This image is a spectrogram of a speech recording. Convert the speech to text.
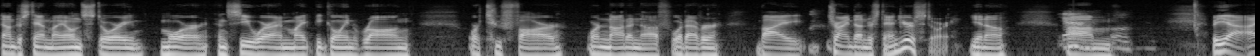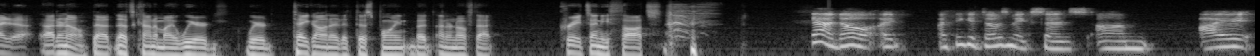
understand my own story more and see where i might be going wrong or too far or not enough whatever by trying to understand your story you know? Yeah, um, cool. but yeah i i don't know. That that's kind of my weird weird take on it at this point but i don't know if that creates any thoughts. Yeah no i i think it does make sense. Um i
